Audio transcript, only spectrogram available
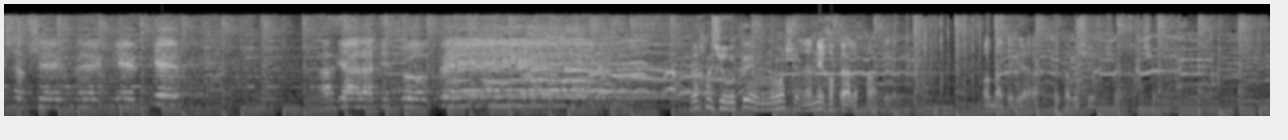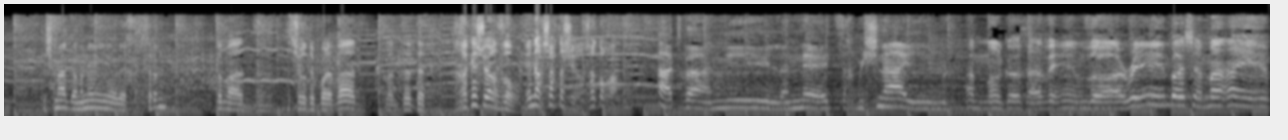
משפשף וכיף, כיף. אז יאללה תתכופף. לך לשירותים, נו משה. אני אחפה עליך, עוד מעט יגיע קטע בשיר שצריך לשיר תשמע, גם אני הולך, בסדר? טוב מה, תשאיר אותי פה לבד תחכה שהוא יחזור הנה עכשיו תשאיר, עכשיו תורך את ואני לנצח בשניים. המון כוכבים זוהרים בשמיים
